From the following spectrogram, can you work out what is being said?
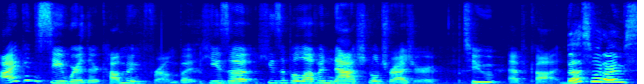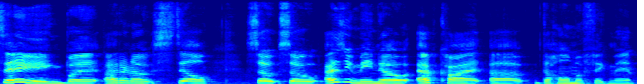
I can see where they're coming from. But he's a he's a beloved national treasure to Epcot. That's what I'm saying, but I don't know. Still, so so as you may know, Epcot, uh, the home of Figment,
